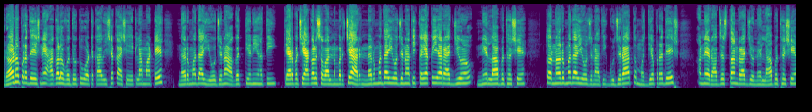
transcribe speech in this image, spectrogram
રણ પ્રદેશને આગળ વધતું અટકાવી શકાશે એટલા માટે નર્મદા યોજના અગત્યની હતી. ત્યાર પછી આગળ સવાલ નંબર ચાર, નર્મદા યોજનાથી કયા કયા રાજ્યોને લાભ થશે? તો નર્મદા યોજનાથી ગુજરાત, મધ્યપ્રદેશ અને રાજસ્થાન રાજ્યોને લાભ થશે.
